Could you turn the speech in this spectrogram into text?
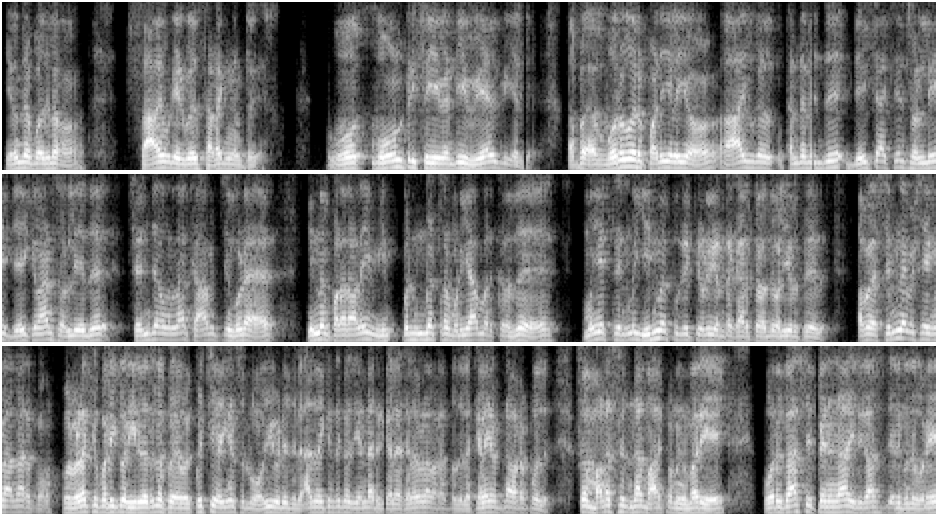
இருந்த போதிலும் சாகுபடி என்பது சடங்குன்று ஓ- ஊன்றி செய்ய வேண்டிய வேள்வி அது. அப்ப ஒரு ஒரு படிகளையும் ஆய்வுகள் கண்டறிந்து ஜெயிச்சாச்சுன்னு சொல்லி ஜெயிக்கலாம்னு சொல்லியது செஞ்சவங்க எல்லாம் காமிச்சும் கூட இன்னும் பலராலையும் பின்பற்ற முடியாம இருக்கிறது முயற்சியின்மை இன்மை புகைத்தோடு என்ற கருத்தை வந்து வலியுறுத்துது. அப்ப சின்ன விஷயங்களா தான் இருக்கும். ஒரு விளக்கு பொறிக்கு ஒரு இருபதுல குச்சி வைங்கன்னு சொல்லுவோம் ஒளி விடுதல். அது வைக்கிறதுக்கு என்ன இருக்கு? செலவுலாம் வரப்போகுது இல்லை கிளை வெட்டினா வரப்போகுது. சோ மனசு இருந்தா மார்க்கணுங்கிற மாதிரி ஒரு காசு பெருனா இரு காசு தெரியுங்கிற ஒரே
